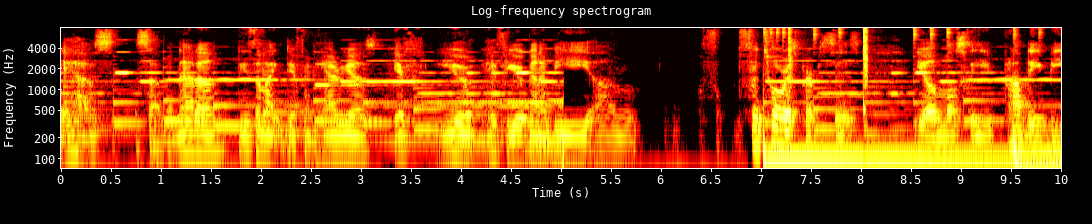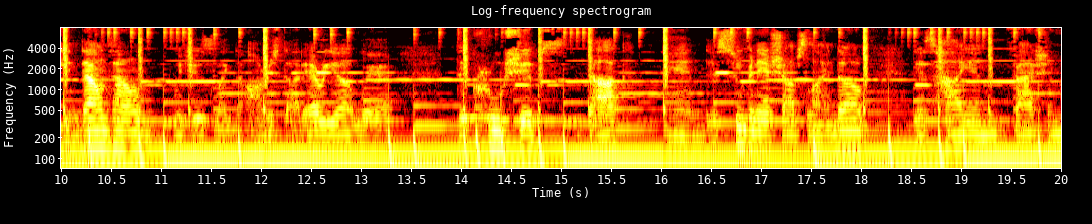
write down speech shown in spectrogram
They have Sabaneta. These are like different areas. If you're if you're gonna be um, for tourist purposes, You'll mostly probably be in downtown, which is like the Oranjestad area where the cruise ships dock and there's souvenir shops lined up. There's high-end fashion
